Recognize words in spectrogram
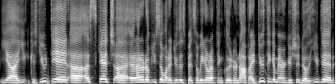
yeah, because you, did uh, a sketch, uh, and I don't know if you still want to do this bit, so we don't have to include it or not. But I do think America should know that you did.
